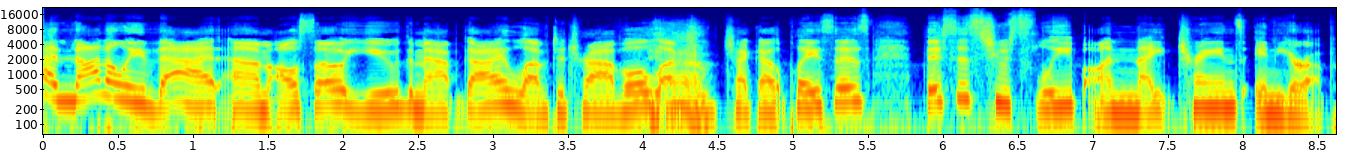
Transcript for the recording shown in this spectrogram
And not only that, um, also you, the map guy, love to travel, Yeah. love to check out places. This is to sleep on night trains in Europe.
